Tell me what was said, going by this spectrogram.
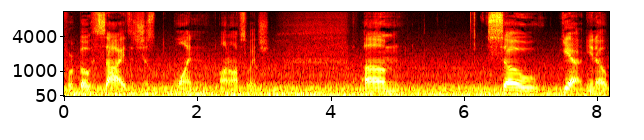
for both sides. It's just one on off switch. Um. So yeah, you know,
